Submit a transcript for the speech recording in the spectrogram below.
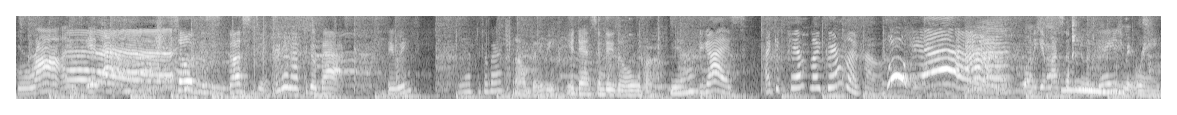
grind it out. So disgusting. We don't have to go back, do we? We have to go back? Oh, baby, your dancing days are over. Yeah. You guys, I could pay off my grandma's house. Woo! Yeah! I want to get myself a new engagement ring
